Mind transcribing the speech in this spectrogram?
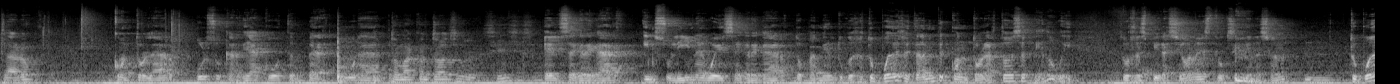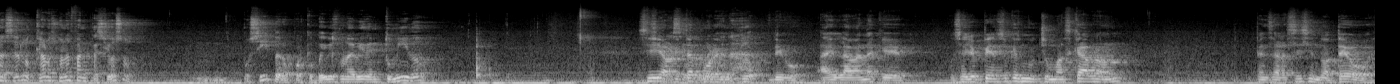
Claro. Controlar pulso cardíaco, temperatura, Tomar control sobre. Sí, sí, sí. el segregar insulina, güey, segregar dopamina en tu cosa. Tú puedes literalmente controlar todo ese pedo, güey. Tus respiraciones, tu oxigenación. Tú puedes hacerlo, claro, suena fantasioso. Pues sí, pero porque vives una vida entumido. Sí, Sí, ahorita por ejemplo, nada. digo, hay la banda que, o sea, yo pienso que es mucho más cabrón pensar así siendo ateo, güey.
